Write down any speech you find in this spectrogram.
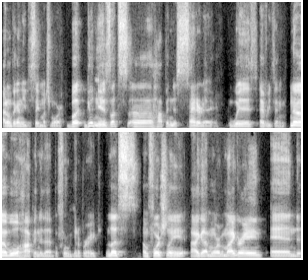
I don't think I need to say much more. But good news, let's uh, hop into Saturday with everything. No, we'll hop into that before we get a break. Let's, unfortunately, I got more of a migraine and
